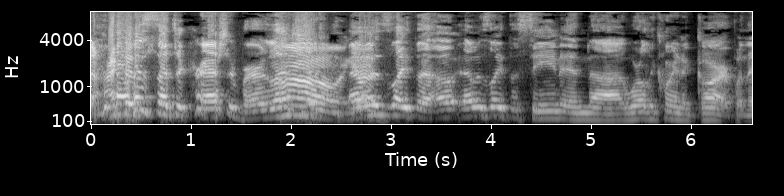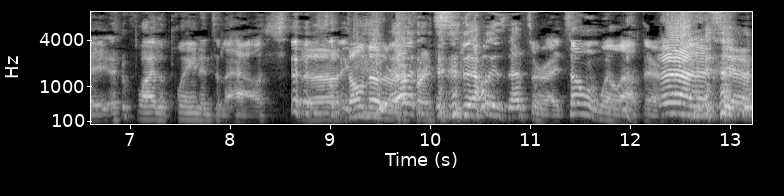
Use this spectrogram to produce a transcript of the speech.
I that could- was such a crash and burn. Oh, my that God. was like the oh, that was like the scene in uh, World According to Garp when they fly the plane into the house. Uh, don't know the that reference. Was, that was that's all right. Someone will out there. Yeah, that's, yeah.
